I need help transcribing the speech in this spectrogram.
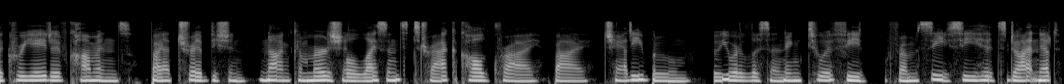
a Creative Commons by attribution, non-commercial licensed track called Cry by Chatty Boom. You are listening to a feed from cchits.net.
